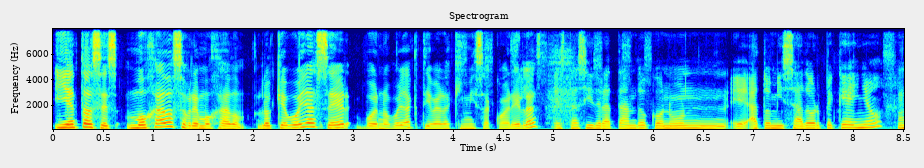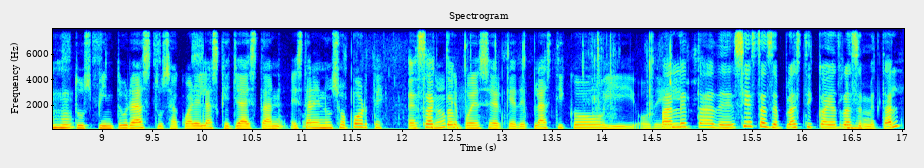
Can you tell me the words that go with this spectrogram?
Y entonces, mojado sobre mojado, lo que voy a hacer, bueno, voy a activar aquí mis acuarelas. Estás hidratando con un eh, atomizador pequeño tus pinturas, tus acuarelas que ya están, están en un soporte. Exacto. Que puede ser que de plástico y, o de... Paleta de... Sí, estas de plástico, hay otras de metal.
